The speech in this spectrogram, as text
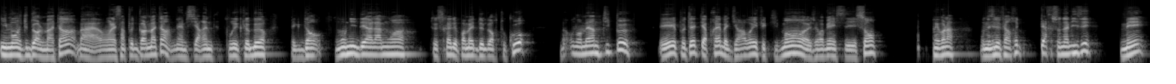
il mange du beurre le matin, bah, on laisse un peu de beurre le matin, même s'il y a rien de plus pourri que le beurre, et que dans mon idéal à moi, ce serait de pas mettre de beurre tout court, bah, on en met un petit peu. Et peut-être qu'après, bah, il dira, oui, effectivement, euh, j'aimerais bien essayer sans. Mais voilà, on essaie de faire un truc personnalisé. Mais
